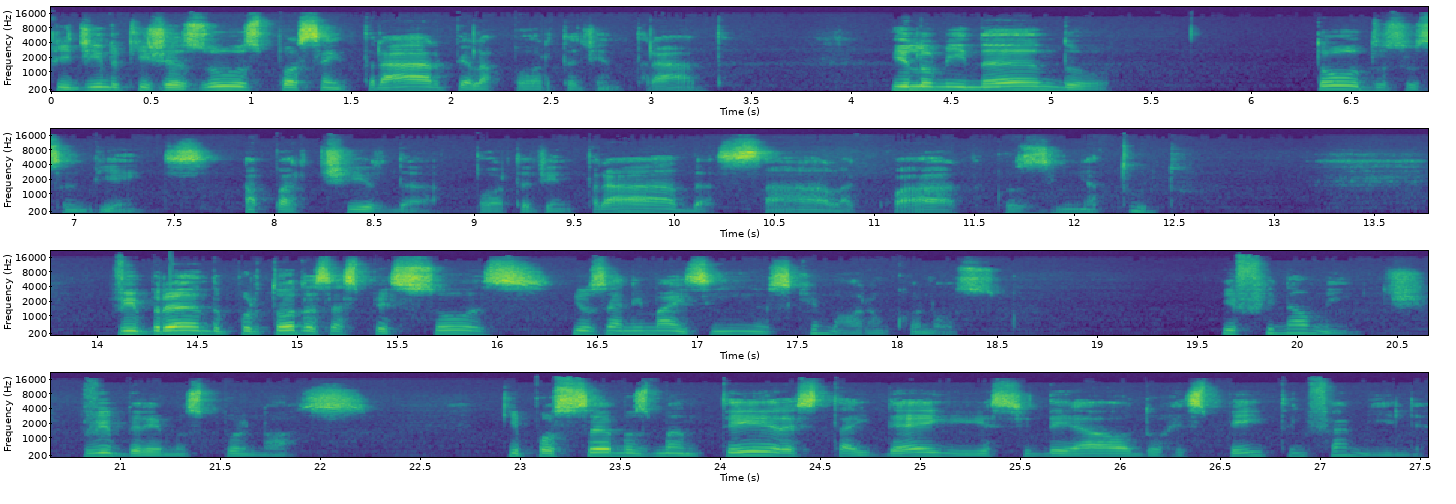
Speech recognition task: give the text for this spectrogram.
pedindo que Jesus possa entrar pela porta de entrada, iluminando todos os ambientes, a partir da porta de entrada, sala, quarto, cozinha, tudo vibrando por todas as pessoas e os animaizinhos que moram conosco. E finalmente, vibremos por nós, que possamos manter esta ideia e este ideal do respeito em família,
